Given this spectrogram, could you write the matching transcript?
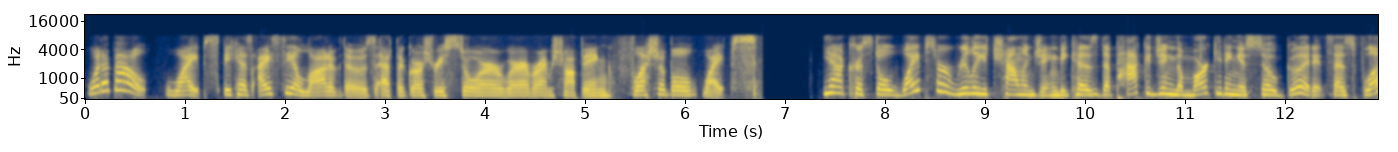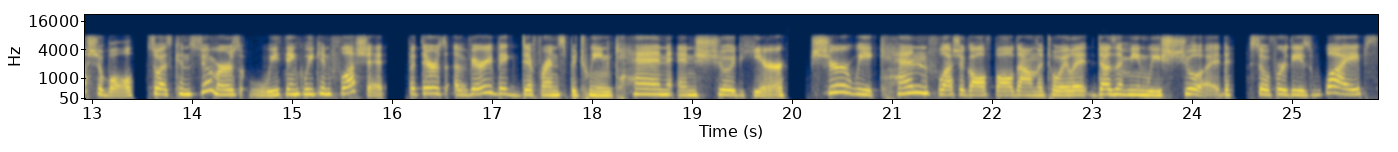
What about wipes? Because I see a lot of those at the grocery store, wherever I'm shopping, flushable wipes. Yeah, Crystal, wipes are really challenging because the packaging, the marketing is so good. It says flushable. So as consumers, we think we can flush it. But there's a very big difference between can and should here. Sure, we can flush a golf ball down the toilet, doesn't mean we should. So, for these wipes,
